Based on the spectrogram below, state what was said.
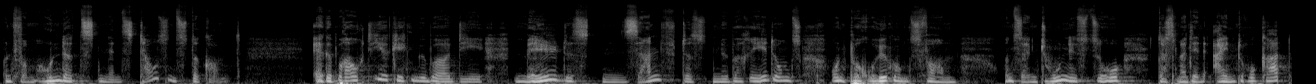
und vom Hundertsten ins Tausendste kommt. Er gebraucht hier gegenüber die mildesten, sanftesten Überredungs- und Beruhigungsformen, und sein Tun ist so, dass man den Eindruck hat,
